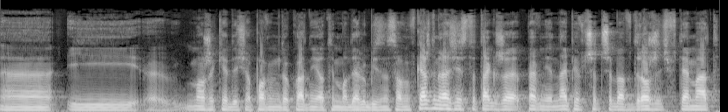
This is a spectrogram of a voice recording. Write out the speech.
E, i e, może kiedyś opowiem dokładniej o tym modelu biznesowym. W każdym razie jest to tak, że pewnie najpierw trzeba wdrożyć w temat,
